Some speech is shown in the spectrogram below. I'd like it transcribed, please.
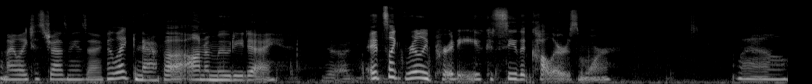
And I liked his jazz music. I like Napa on a moody day. Yeah, I, It's like really pretty. You could see the colors more. Wow.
